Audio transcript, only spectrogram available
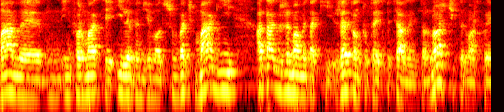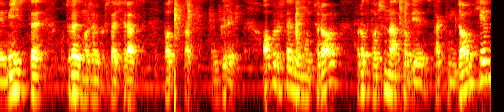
mamy informacje ile będziemy otrzymywać magii, a także mamy taki żeton tutaj specjalnej zdolności, który ma swoje miejsce, którego możemy korzystać raz podczas gry. Oprócz tego mój troll rozpoczyna sobie z takim domkiem,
